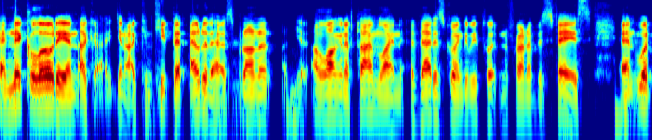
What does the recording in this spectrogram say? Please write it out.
and Nickelodeon, like I- you know, I can keep that out of the house, but on a, a long enough timeline, that is going to be put in front of his face. And what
